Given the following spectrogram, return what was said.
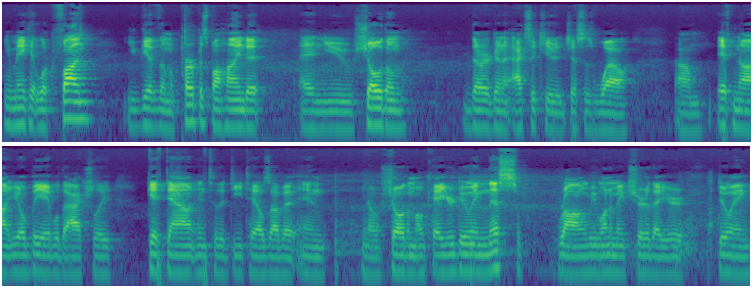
you make it look fun, you give them a purpose behind it, and you show them they're going to execute it just as well. Um, if not, you'll be able to actually get down into the details of it and you know show them okay you're doing this wrong. We want to make sure that you're doing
